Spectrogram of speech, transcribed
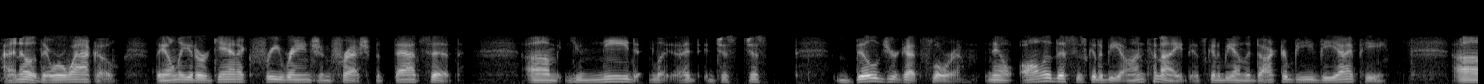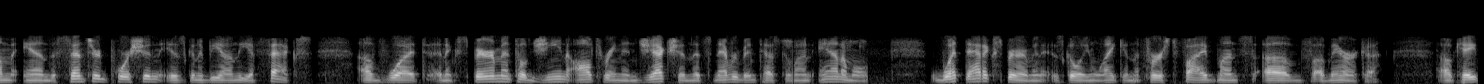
I know they were wacko. They only ate organic, free range, and fresh, but that's it. Um, you need uh, just just build your gut flora. Now, all of this is going to be on tonight. It's going to be on the Dr. B VIP, um, and the censored portion is going to be on the effects of what an experimental gene-altering injection that's never been tested on animals what that experiment is going like in the first five months of America. Okay,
